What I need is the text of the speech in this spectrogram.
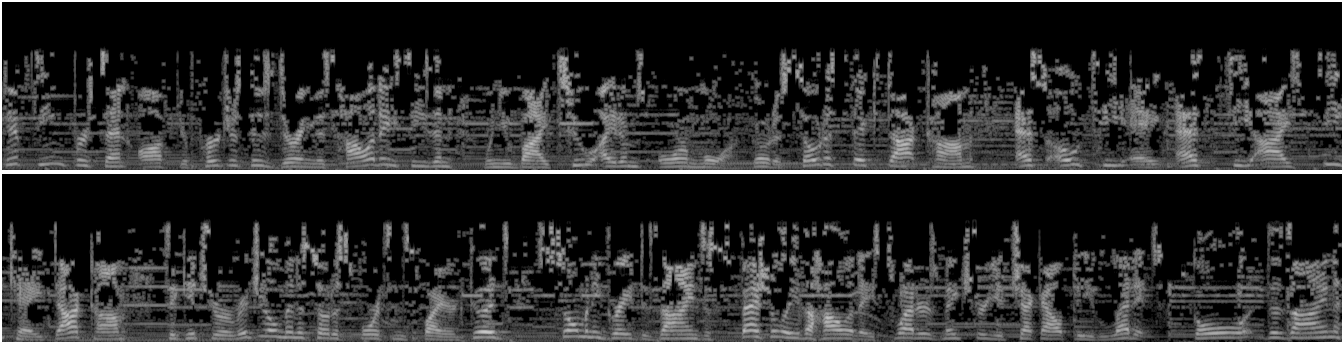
15% off your purchases during this holiday season when you buy two items or more. Go to sotastick.com, S O T A S T I C K.com to get your original Minnesota sports inspired goods. So many great designs, especially the holiday sweaters. Make sure you check out the Let It Skull design.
